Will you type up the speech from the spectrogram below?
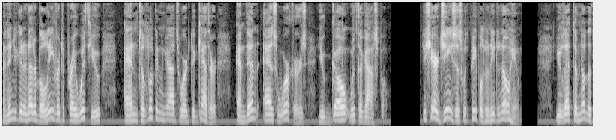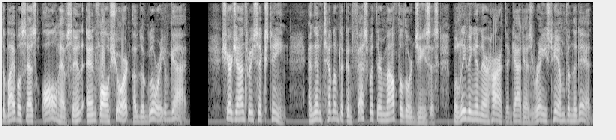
and then you get another believer to pray with you and to look in God's Word together, and then as workers, you go with the gospel. You share Jesus with people who need to know Him. You let them know that the Bible says all have sinned and fall short of the glory of God. Share John 3:16 and then tell them to confess with their mouth the Lord Jesus, believing in their heart that God has raised him from the dead.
